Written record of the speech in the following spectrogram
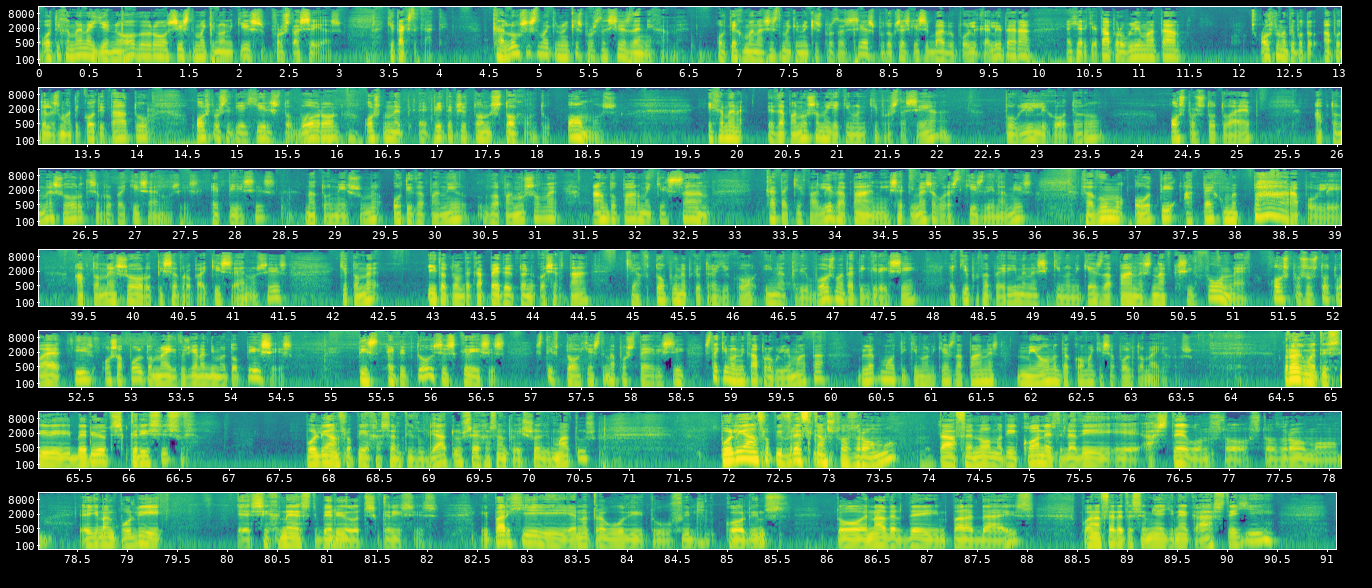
ότι είχαμε ένα γενναιόδωρο σύστημα κοινωνικής προστασίας. Κοιτάξτε κάτι. Καλό σύστημα κοινωνικής προστασίας δεν είχαμε. Ότι έχουμε ένα σύστημα κοινωνικής προστασίας που το ξέρεις και εσύ Μπάμπη πολύ καλύτερα, έχει αρκετά προβλήματα, ως προς την αποτελεσματικότητά του, ως προς τη διαχείριση των πόρων, ως προς την επίτευξη των στόχων του. Όμως, είχαμε, δαπανούσαμε για κοινωνική προστασία πολύ λιγότερο ως προς το του ΑΕΠ από τον μέσο όρο της Ευρωπαϊκής Ένωσης. Επίσης, να τονίσουμε ότι δαπανούσαμε, αν το πάρουμε και σαν κατακεφαλή δαπάνη σε τιμές αγοραστικής δύναμης, θα δούμε ότι απέχουμε πάρα πολύ από το μέσο όρο της Ευρωπαϊκής Ένωσης και το με... είτε τον 15 είτε τον 27 και αυτό που είναι πιο τραγικό είναι ακριβώς μετά την κρίση εκεί που θα περίμενες οι κοινωνικές δαπάνες να αυξηθούν ως ποσοστό του ΑΕΠ ή ως απόλυτο μέγεθος για να αντιμετωπίσεις τις επιπτώσεις της κρίσης στη φτώχεια, στην αποστέρηση, στα κοινωνικά προβλήματα, βλέπουμε ότι οι κοινωνικές δαπάνες μειώνονται ακόμα και σε απόλυτο μέγεθος. Πράγματι, στην περίοδο της κρίσης, πολλοί άνθρωποι έχασαν τη δουλειά τους, έχασαν το εισόδημά τους Πολλοί άνθρωποι βρέθηκαν στο δρόμο, τα φαινόμενα, οι εικόνες δηλαδή ε, αστέγων στο, στο δρόμο έγιναν πολύ ε, συχνές στην περίοδο της κρίσης. Υπάρχει ένα τραγούδι του Phil Collins, το Another Day in Paradise, που αναφέρεται σε μια γυναίκα άστεγη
